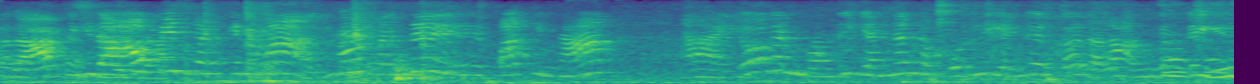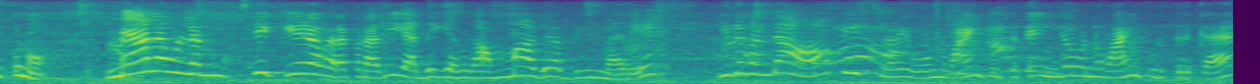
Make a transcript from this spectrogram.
அது ஆபீஸ் இது ஆபீஸ் கிடைக்கணுமா இது வந்து பாத்தீங்கன்னா யோகன் வந்து என்னென்ன பொருள் எங்க இருக்கோ அதெல்லாம் அங்கங்க இருக்கணும். மேலே உள்ள மிக்ஸி கீழே வரக்கூடாது அது எங்க அம்மாது அப்படின்னாரு இது வந்து ஆஃபீஸில் ஒன்று வாங்கி கொடுத்துருக்கேன் இங்கே ஒன்று வாங்கி கொடுத்துருக்கேன்.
